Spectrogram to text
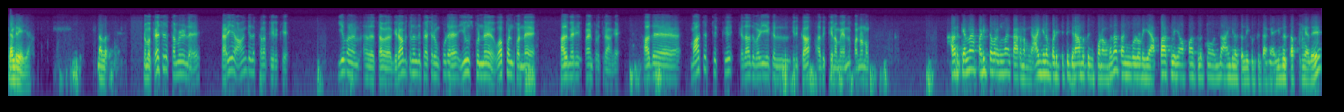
நன்றி ஐயா. நல்லது. நம்ம பேசுற தமிழ்ல நிறைய ஆங்கில கலப்பு இருக்கு. ஈவன் கிராமத்துல இருந்து பேசுறவங்க கூட யூஸ் பண்ணு ஓபன் பண்ணு அது மாதிரி பயன்படுத்துறாங்க. அதை மாற்றத்துக்கு ஏதாவது வழிகள் இருக்கா? அதுக்கு நம்ம என்ன பண்ணணும்? அதற்கெல்லாம் படித்தவர்கள் தான் காரணம்ங்க. ஆங்கிலம் படிச்சுட்டு கிராமத்துக்கு போனவங்க தான் தங்களுடைய அப்பாக்களையும் அப்பாக்களுக்கும் வந்து ஆங்கிலம் சொல்லி கொடுத்துட்டாங்க. இது தப்புங்க அது.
